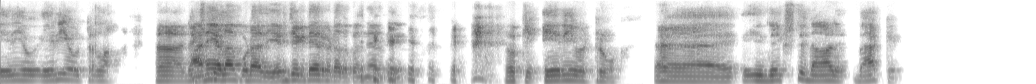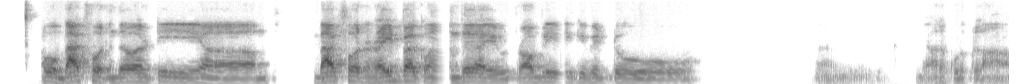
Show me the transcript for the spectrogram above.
ஏரிய ஏரிய விட்டுறலாம். அணையெல்லாம் கூடாது எரிஞ்சுக்கிட்டே இருக்கட்டும் கொஞ்ச நேரத்துக்கு. ஓகே ஏரிய விட்டுருவோம். நெக்ஸ்ட் நாலு பேக் ஓ பேக் ஃபோர் இந்த வாட்டி பேக் ஃபோர் ரைட் பேக் வந்து I would probably give it to யார கொடுக்கலாம்?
